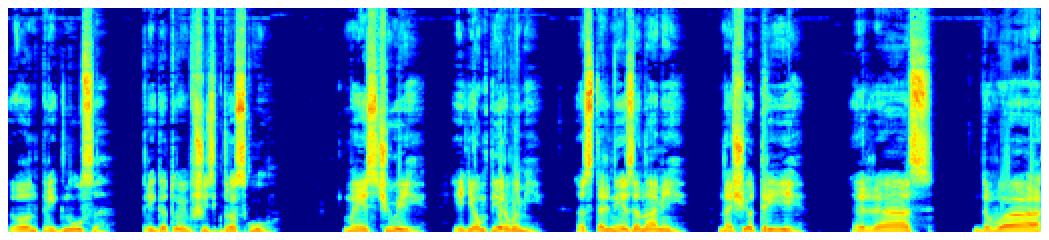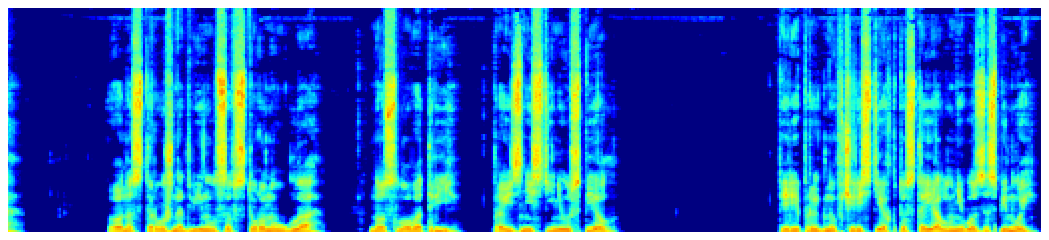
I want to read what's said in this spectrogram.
Он пригнулся, приготовившись к броску. Мы с Чуи идем первыми, остальные за нами. На счет три. Раз, два. Он осторожно двинулся в сторону угла, но слово «три» произнести не успел. Перепрыгнув через тех, кто стоял у него за спиной,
